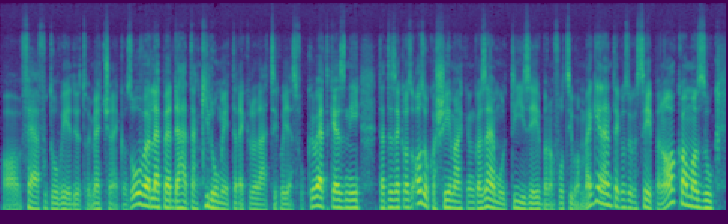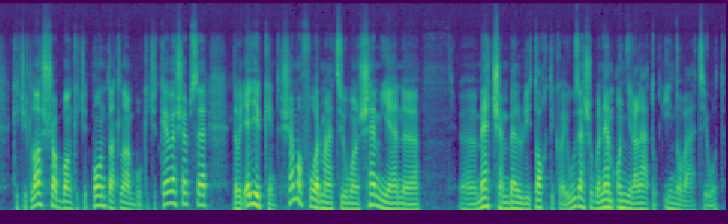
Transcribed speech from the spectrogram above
a felfutó védőt, hogy megcsinálják az overlepet, de hát kilométerekről látszik, hogy ez fog következni. Tehát ezek az, azok a sémák, amik az elmúlt tíz évben a fociban megjelentek, azokat szépen alkalmazzuk, kicsit lassabban, kicsit pontatlanabbul, kicsit kevesebbszer, de hogy egyébként sem a formációban, semmilyen ö, meccsen belüli taktikai húzásokban nem annyira látok innovációt.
